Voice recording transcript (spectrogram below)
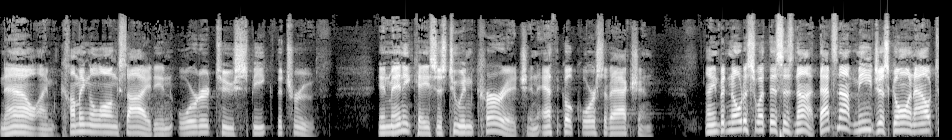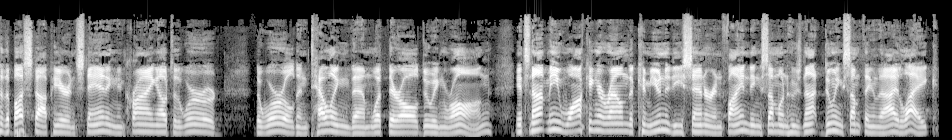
now I'm coming alongside in order to speak the truth. In many cases, to encourage an ethical course of action. I mean, but notice what this is not. That's not me just going out to the bus stop here and standing and crying out to the word the world and telling them what they're all doing wrong. It's not me walking around the community center and finding someone who's not doing something that I like,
